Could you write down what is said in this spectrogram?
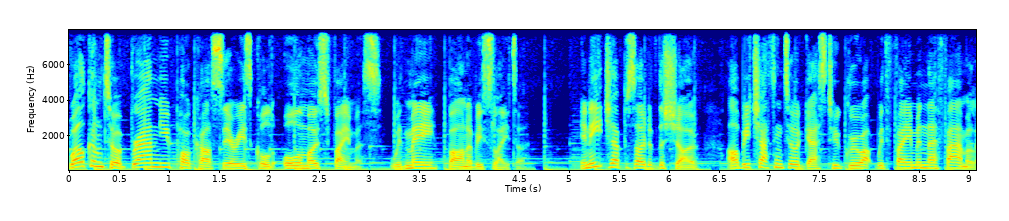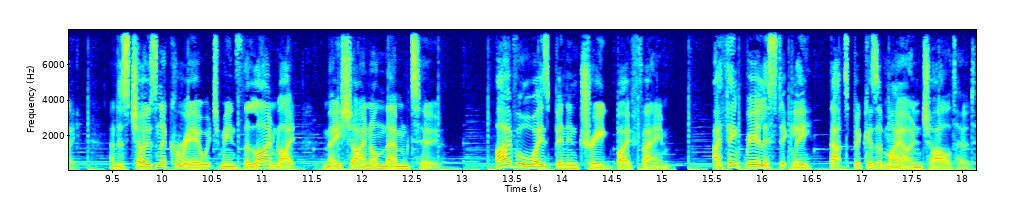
Welcome to a brand new podcast series called Almost Famous with me, Barnaby Slater. In each episode of the show, I'll be chatting to a guest who grew up with fame in their family and has chosen a career which means the limelight may shine on them too. I've always been intrigued by fame. I think realistically, that's because of my own childhood.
